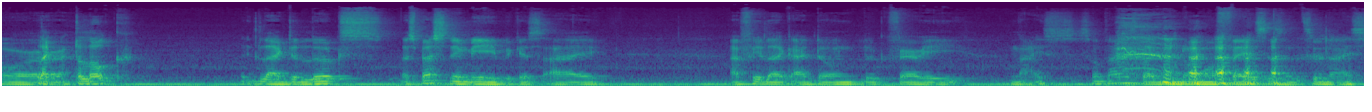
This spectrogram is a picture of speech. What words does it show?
or Like the look. like the looks, especially me, because I, I feel like I don't look very nice sometimes. Like my normal face isn't too nice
